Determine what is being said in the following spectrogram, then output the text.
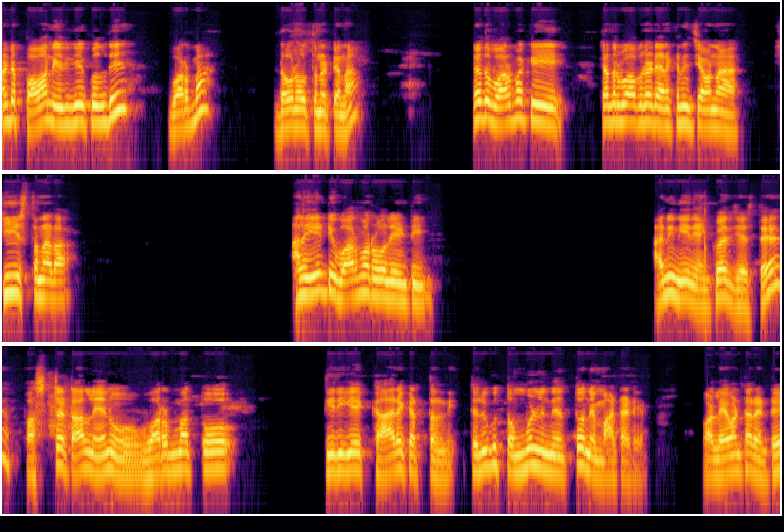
అంటే పవన్ ఎదిగే కొలిది వర్మ డౌన్ అవుతున్నట్టేనా? లేదా వర్మకి చంద్రబాబు నాయుడు వెనక నుంచి ఏమైనా కీ ఇస్తున్నాడా? అది ఏంటి? వర్మ రోల్ ఏంటి? అని నేను ఎంక్వైరీ చేస్తే ఫస్ట్ అట్ ఆల్ నేను వర్మతో తిరిగే కార్యకర్తల్ని తెలుగు తమ్ముళ్ళతో నేను మాట్లాడాను. వాళ్ళు ఏమంటారంటే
